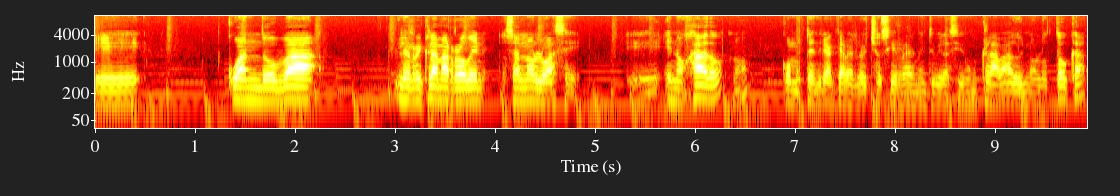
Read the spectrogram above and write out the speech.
Eh, cuando va, le reclama a Robin, o sea, no lo hace eh, enojado, ¿no? como tendría que haberlo hecho si realmente hubiera sido un clavado y no lo toca.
